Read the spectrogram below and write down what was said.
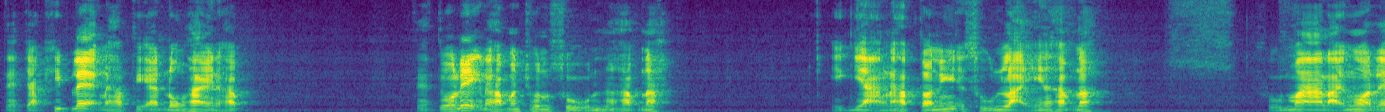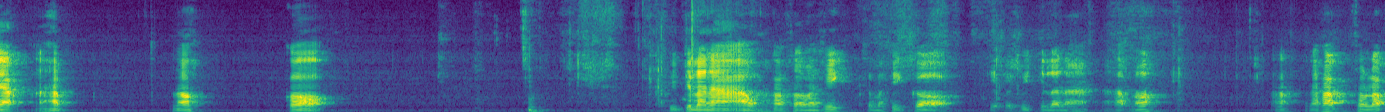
แต่จากคลิปแรกนะครับที่แอดลงให้นะครับ แต่ตัวเลขนะครับ มันชนศูนย์นะครับนะ อีกอย่างนะครับ ตอนนี้ศูนย์ไหลนะครับนะศูนย์มาหลายงวดแล้วนะครับเนาะก็ พิจารณาเอานะครับสมาชิกสมาชิกก็เก็บไปพิจารณานะครับเนาะอะนะครับสำหรับ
